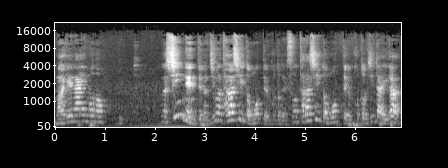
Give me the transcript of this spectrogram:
曲げないもの。信念っていうのは自分が正しいと思ってることでその正しいと思ってること自体が、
